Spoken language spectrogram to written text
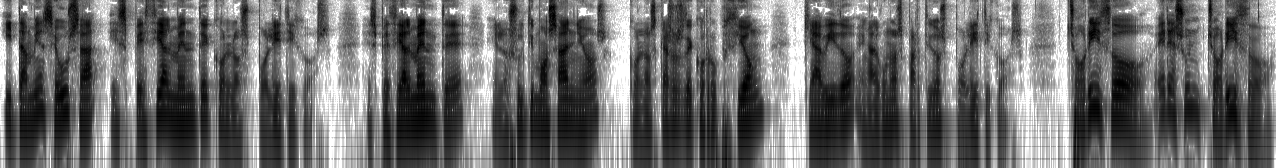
Y también se usa especialmente con los políticos, especialmente en los últimos años con los casos de corrupción que ha habido en algunos partidos políticos. ¡Chorizo! ¡Eres un chorizo!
